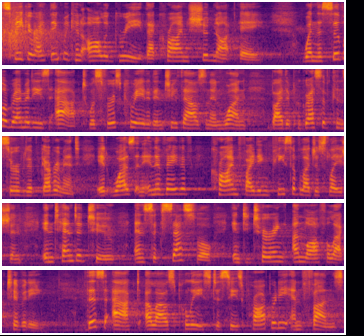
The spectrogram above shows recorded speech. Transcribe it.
Speaker, I think we can all agree that crime should not pay. When the Civil Remedies Act was first created in 2001 by the Progressive Conservative government, it was an innovative, crime-fighting piece of legislation intended to and successful in deterring unlawful activity. This Act allows police to seize property and funds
